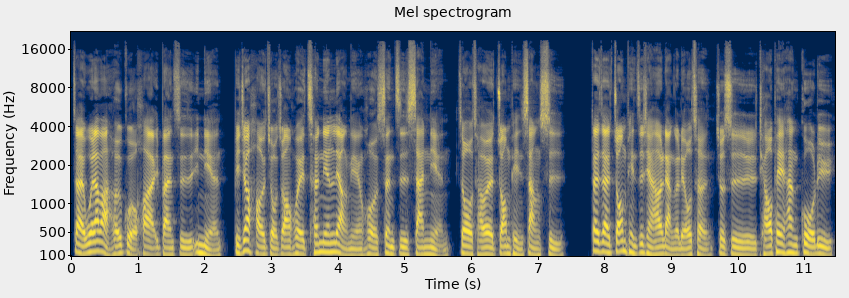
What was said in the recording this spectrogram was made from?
在威拉玛河谷的话，一般是一年，比较好的酒庄会陈年两年或甚至三年之后才会装瓶上市。但在装瓶之前还有两个流程，就是调配和过滤。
